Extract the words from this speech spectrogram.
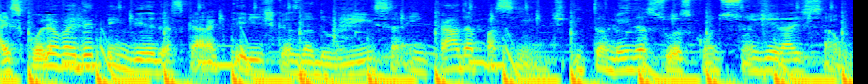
A escolha vai depender das características da doença em cada paciente e também das suas condições gerais de saúde.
